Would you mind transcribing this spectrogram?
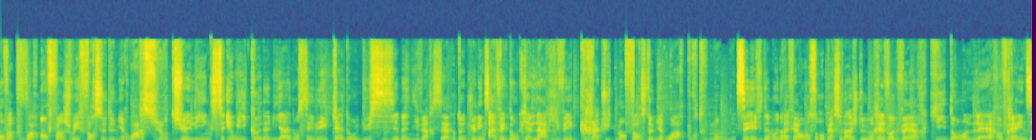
On va pouvoir enfin jouer Force de Miroir sur Duel Links. Et oui, Konami a annoncé les cadeaux du 6 anniversaire de Duel Links, avec donc l'arrivée gratuitement Force de Miroir pour tout le monde. C'est évidemment une référence au personnage de Revolver qui, dans l'ère Vrains,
